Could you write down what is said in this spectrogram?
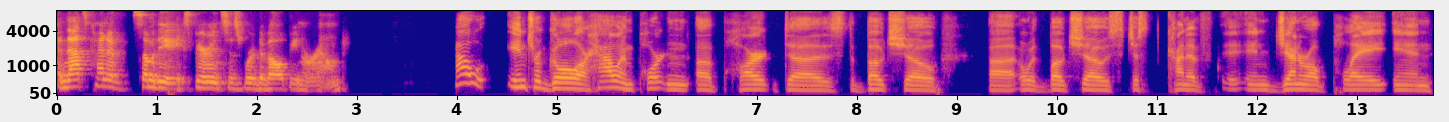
and that's kind of some of the experiences we're developing around how integral or how important a part does the boat show uh, or boat shows just kind of in general play in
